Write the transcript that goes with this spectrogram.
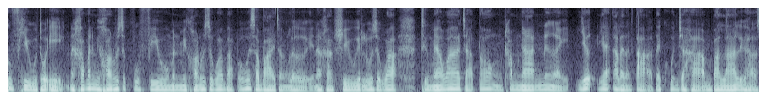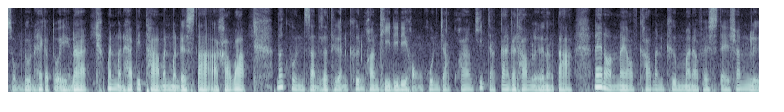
ูลฟิลตัวเองนะครับมันมีความรู้สึกฟูลฟิลมันมีความรู้สึกว่าแบบโอ้สบายจังเลยนะครับชีวิตรู้สึกว่าถึงแม้ว่าจะต้องทำงานเหนื่อย เยอะแยะอะไรต่างๆ แต่คุณจะหาบาลานซ์หรือหาสมดุลให้กับตัวเองได้ มันเหมือนแฮปปี้ไทม์มันเหมือนเดอะสตาร์ครับว่า เมื่อคุณสั่นสะเทือนขึ้นความถี่ดีๆ ของคุณจากความคิดจากการกระทำหรืออะไรต่างๆ แน่นอนในออฟคัพมันคือ manifestation หรือ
